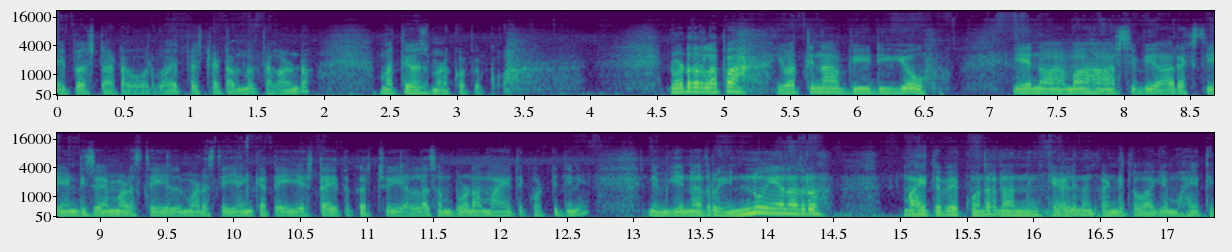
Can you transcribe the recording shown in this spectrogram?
ಐ ಪಿ ಎಲ್ ಸ್ಟಾರ್ಟ್ ಆಗೋವರೆಗೂ. ಐ ಪಿ ಎಲ್ ಸ್ಟಾರ್ಟ್ ಆದಮೇಲೆ ತಗೊಂಡು ಮತ್ತೆ ಯೂಸ್ ಮಾಡ್ಕೊಳ್ಬೇಕು. ನೋಡಿದ್ರಲ್ಲಪ್ಪ, ಇವತ್ತಿನ ವಿಡಿಯೋ ಏನು ಅಮ್ಮ R C B R X ಏನು ಡಿಸೈನ್ ಮಾಡಿಸ್ತೆ ಎಲ್ಲಿ ಮಾಡಿಸ್ತೆ, ಏನು ಕತೆ, ಎಷ್ಟಾಯಿತು ಖರ್ಚು, ಎಲ್ಲ ಸಂಪೂರ್ಣ ಮಾಹಿತಿ ಕೊಟ್ಟಿದ್ದೀನಿ. ನಿಮಗೇನಾದರೂ ಇನ್ನೂ ಏನಾದರೂ ಮಾಹಿತಿ ಬೇಕು ಅಂದರೆ ನಾನು ನಿಮ್ಗೆ ಕೇಳಿ ನಾನು ಖಂಡಿತವಾಗಿ ಮಾಹಿತಿ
